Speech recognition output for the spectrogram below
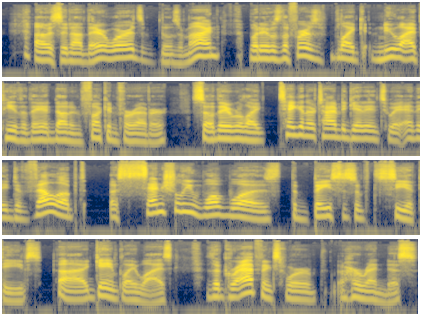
obviously not their words, those are mine, but it was the first like new IP that they had done in fucking forever. So they were like taking their time to get into it and they developed essentially what was the basis of Sea of Thieves, uh, gameplay wise. The graphics were horrendous,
